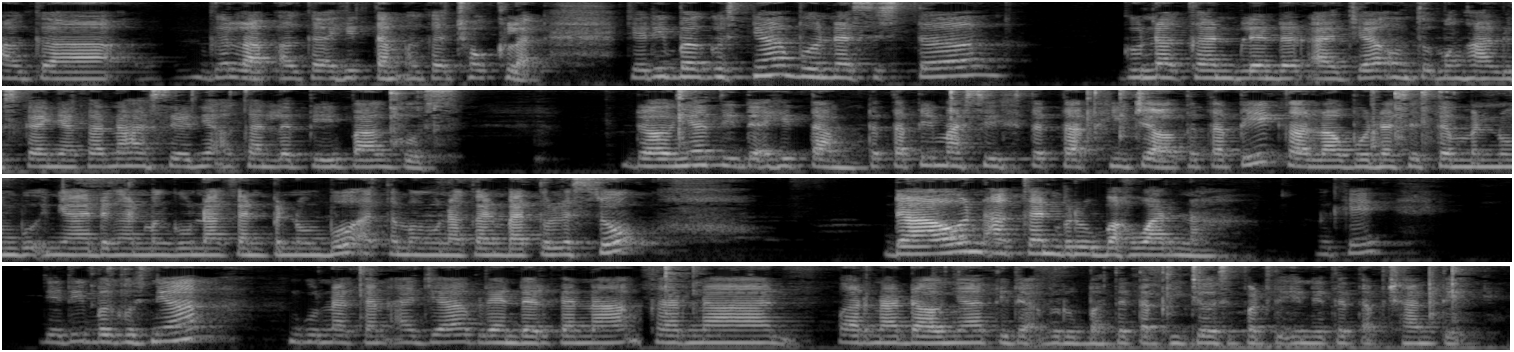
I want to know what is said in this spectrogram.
agak gelap, agak hitam, agak coklat. Jadi bagusnya Bunda Sister gunakan blender aja untuk menghaluskannya karena hasilnya akan lebih bagus. Daunnya tidak hitam tetapi masih tetap hijau. Tetapi kalau bunda sistem menumbuknya dengan menggunakan penumbuk atau menggunakan batu lesung, daun akan berubah warna. Oke. Okay? Jadi bagusnya gunakan aja blender karena karena warna daunnya tidak berubah tetap hijau seperti ini tetap cantik.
